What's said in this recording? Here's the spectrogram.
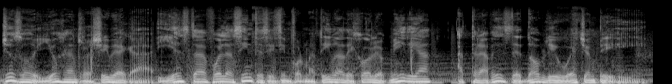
Yo soy Johan Rashi Vega y esta fue la síntesis informativa de Holyoke Media a través de WHMP.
